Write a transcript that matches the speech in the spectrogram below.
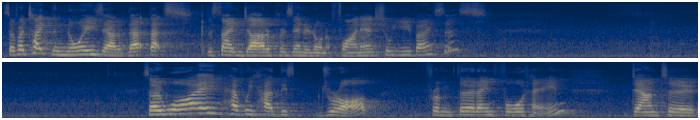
So if I take the noise out of that, that's the same data presented on a financial year basis. So why have we had this drop from 13, 14 down to,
